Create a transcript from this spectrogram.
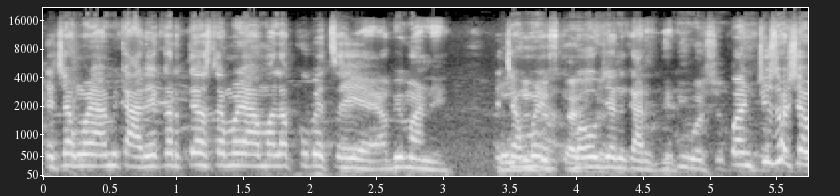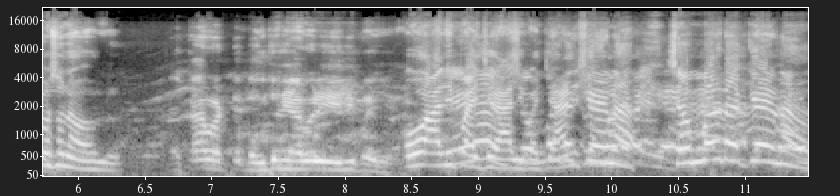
त्याच्यामुळे आम्ही कार्यकर्ते असल्यामुळे आम्हाला खूप याचं हे आहे अभिमान आहे. त्याच्यामुळे बहुजन किती वर्षापासून? पंचवीस वर्षापासून आहो मी. काय वाटतं बहुजन यावेळी येली पाहिजे? हो आली पाहिजे आली पाहिजे. आणि येणार. शंभर टक्के येणार.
